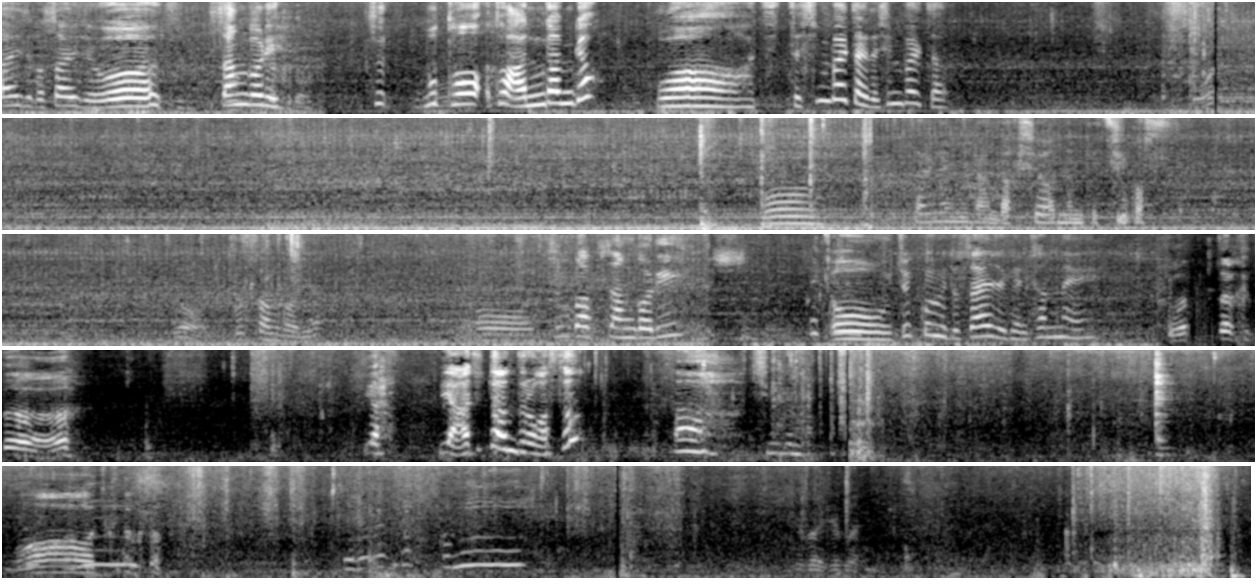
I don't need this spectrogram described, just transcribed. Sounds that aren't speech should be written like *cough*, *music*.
사이즈 봐 사이즈. 와 쌍거리. 뭐 더 더 안 감겨? 와 진짜 신발짝이다 신발짝 어 딸내미랑 낚시 왔는데 죽었어. 풀싼 거리야? 어 쭈갑 쌍거리? 오 쭈꾸미도 사이즈 괜찮네. 좋다 크다. 야, 얘 아직도 안 들어갔어? 아, 지금. 와 크다 크다 쪼꼬미. 제발 제발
